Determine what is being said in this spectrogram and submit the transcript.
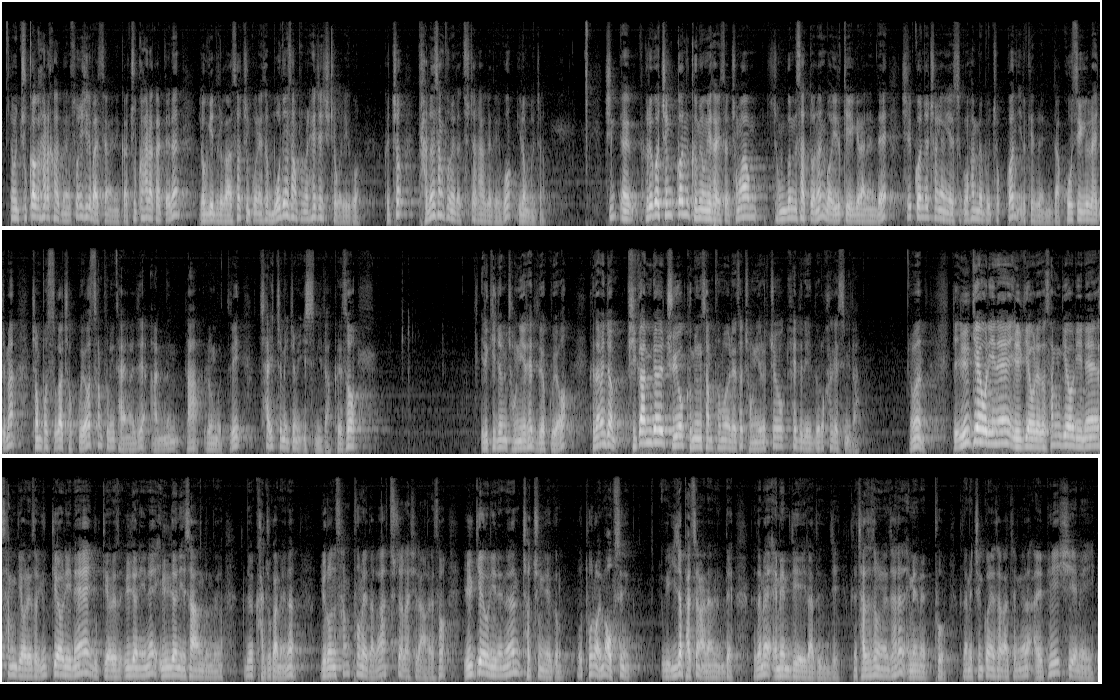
그러면 주가가 하락하면 손실이 발생하니까 주가 하락할 때는 여기 들어가서 증권에서 모든 상품을 해제시켜버리고 그렇죠? 다른 상품에다 투자를 하게 되고 이런 거죠. 그리고 증권금융회사에서 종합정금사 또는 뭐 이렇게 얘기를 하는데 실권조 청약 예수금 환매부 조건 이렇게 됩니다. 고수익을 하지만 점포수가 적고요. 상품이 다양하지 않는다. 이런 것들이 차이점이 좀 있습니다. 그래서 이렇게 좀 정리를 해드렸고요. 그 다음에 좀 기간별 주요 금융상품을 해서 정리를 쭉 해드리도록 하겠습니다. 그러면 1개월 이내, 1개월에서 3개월 이내, 3개월에서 6개월 이내, 6개월에서 1년 이내, 1년 이상 정도를 가져가면은 이런 상품에다가 투자를 하시라. 그래서 1개월 이내는 저축예금, 뭐 돈 얼마 없으니까. 이자 발생 안 하는데, 그 다음에 MMDA라든지, 자산성회사는 MMF, 그 다음에 증권회사 같은 경우는 RP, CMA,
